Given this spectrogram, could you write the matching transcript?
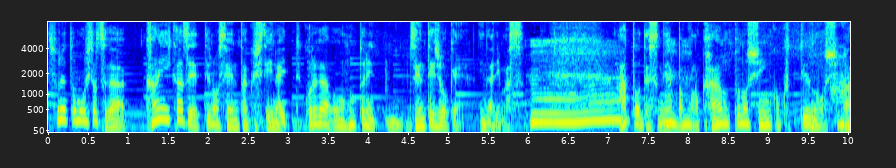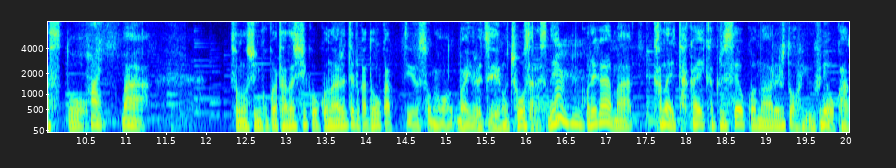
それともう一つが簡易課税っていうのを選択していないこれが本当に前提条件になります。あとですねやっぱこの還付の申告っていうのをしますと、はいはい、まあその申告が正しく行われてるかどうかっていうその、まあ、いわゆる税務調査ですね、うんうん、これが、まあ、かなり高い確率で行われるというふうにお考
